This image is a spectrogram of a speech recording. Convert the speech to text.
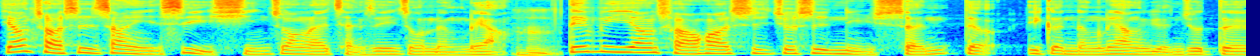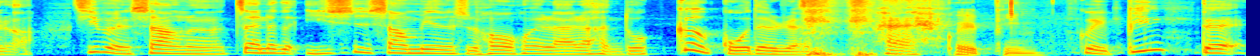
，Yantra 事实上也是以形状来产生一种能量。嗯，David Yantra 的话是就是女神的一个能量源就对了。基本上呢，在那个仪式上面的时候，会来了很多各国的人，嘿，贵宾贵宾。对，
